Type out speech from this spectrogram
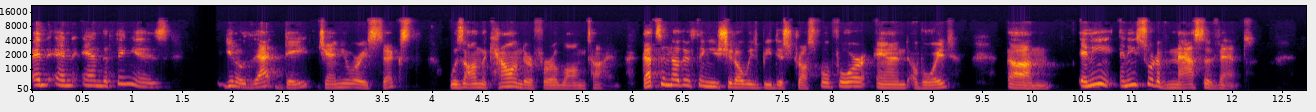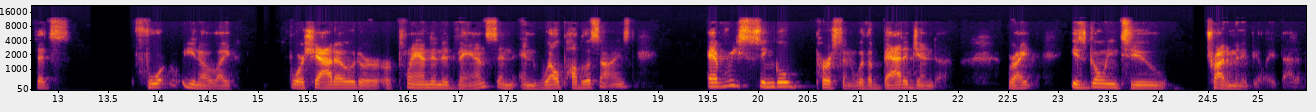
And and and the thing is you know that date january 6th was on the calendar for a long time. That's another thing you should always be distrustful for and avoid. Um, any any sort of mass event that's for you know like foreshadowed or, or planned in advance and, and well publicized, every single person with a bad agenda, right, is going to try to manipulate that event.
